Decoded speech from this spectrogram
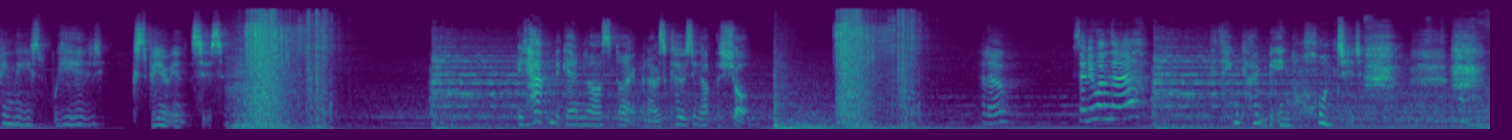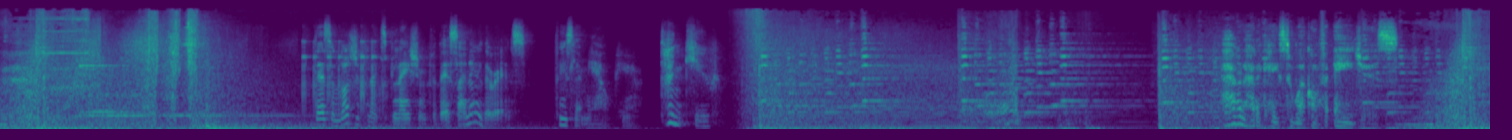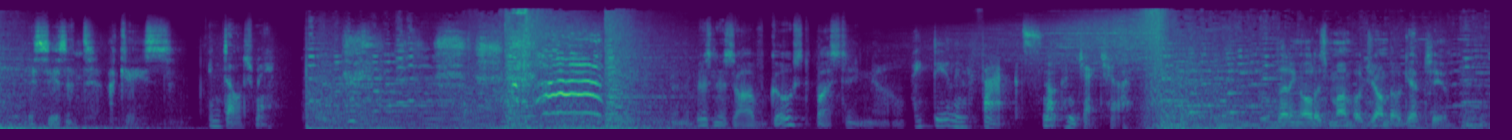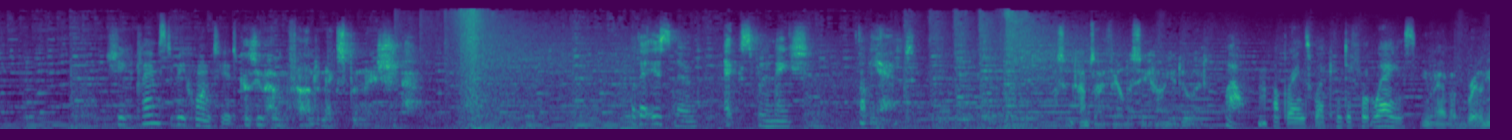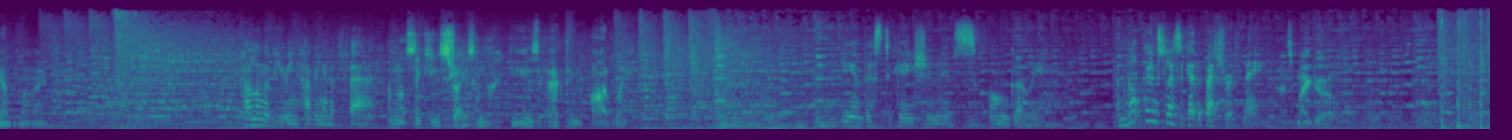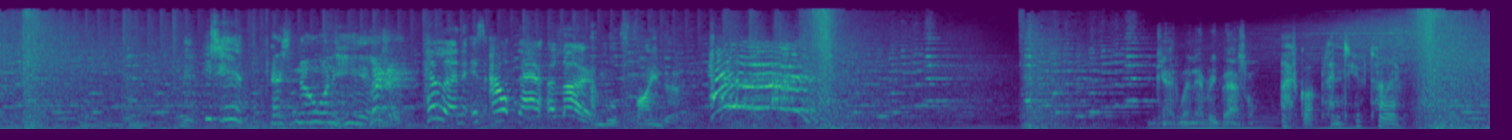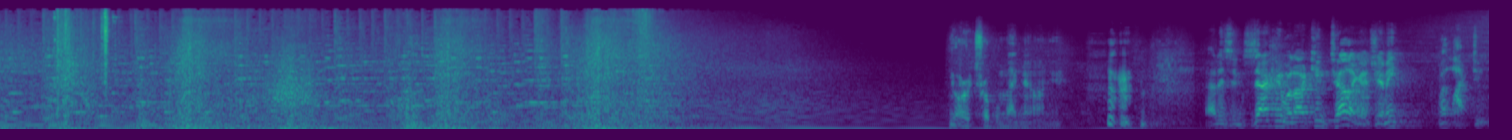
having these weird experiences. It happened again last night when I was closing up the shop. Hello? Is anyone there? I think I'm being haunted. There's a logical explanation for this. I know there is. Please let me help you. Thank you. I haven't had a case to work on for ages. This isn't a case. Indulge me. We're in the business of ghost busting now. I deal in facts, not conjecture. Letting all this mumbo jumbo get to you. She claims to be haunted. Because you haven't found an explanation. Well, there is no explanation. Not yet. Sometimes I fail to see how you do it. Well, hmm. our brains work in different ways. You have a brilliant mind. How long have you been having an affair? I'm not thinking straight, am I? He is acting oddly. The investigation is ongoing. I'm not going to let it get the better of me. That's my girl. He's here. There's no one here. Lizzie! Helen is out there alone. And we'll find her. You win every battle. I've got plenty of time. You're a trouble magnet, aren't you? that is exactly what I keep telling her, Jimmy. Well, I do.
